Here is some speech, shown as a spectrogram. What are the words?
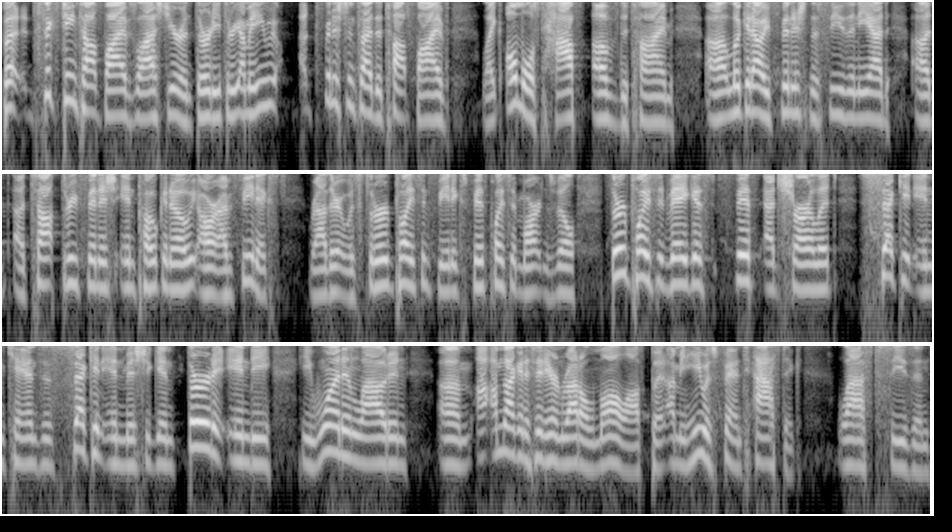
but 16 top 5s last year and 33. I mean, he finished inside the top 5 like almost half of the time. Uh, look at how he finished the season. He had a, a top three finish in Pocono or uh, Phoenix. Rather, it was third place in Phoenix, fifth place at Martinsville, third place at Vegas, fifth at Charlotte, second in Kansas, second in Michigan, third at Indy. He won in Loudon. Um, I, am not going to sit here and rattle them all off, but I mean, he was fantastic last season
